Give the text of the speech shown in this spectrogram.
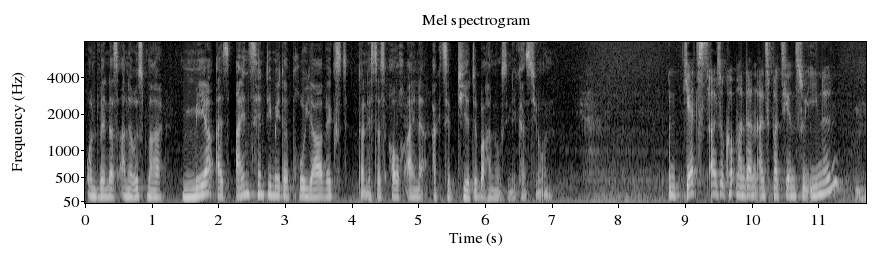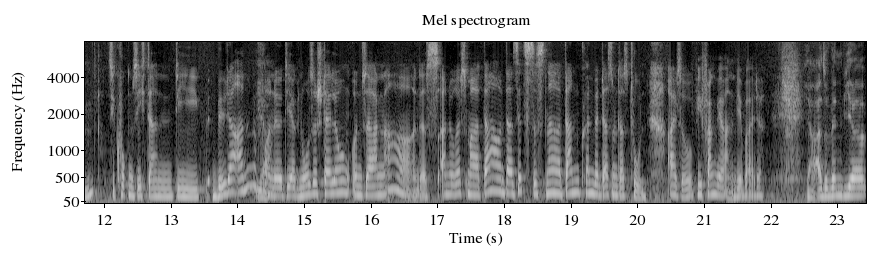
Und wenn das Aneurysma mehr als ein Zentimeter pro Jahr wächst, dann ist das auch eine akzeptierte Behandlungsindikation. Und jetzt also kommt man dann als Patient zu Ihnen. Mhm. Sie gucken sich dann die Bilder an ja. von der Diagnosestellung und sagen, ah, das Aneurysma da und da sitzt es, na, dann können wir das und das tun. Also, wie fangen wir an, wir beide? Ja, also wenn wir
